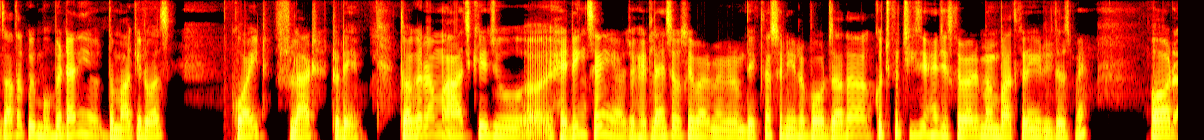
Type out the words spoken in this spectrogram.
ज़्यादा कोई मूवमेंट है नहीं the market was quite flat today तो अगर हम आज के जो हेडिंग्स हैं या जो हेडलाइंस है उसके बारे में अगर हम देखते हैं सो नियर अबाउट ज़्यादा कुछ कुछ चीज़ें हैं जिसके बारे में हम बात करेंगे डिटेल्स में। और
